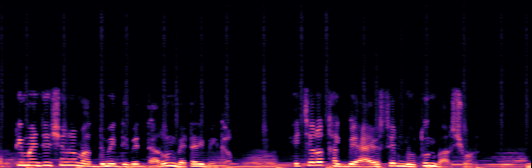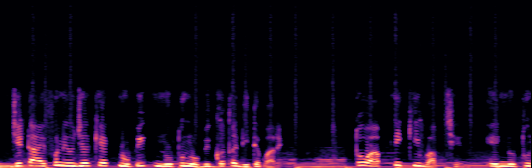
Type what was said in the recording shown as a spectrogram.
অপটিমাইজেশনের মাধ্যমে দেবে দারুণ ব্যাটারি ব্যাকআপ এছাড়াও থাকবে আইওএস এর নতুন ভার্সন যেটা আইফোন ইউজারকে এক নতুন অভিজ্ঞতা দিতে পারে। তো আপনি কি ভাবছেন? এই নতুন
